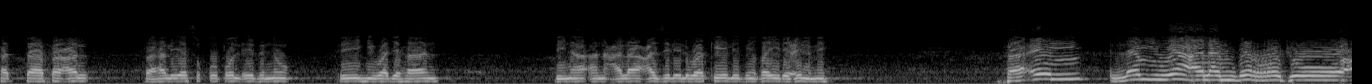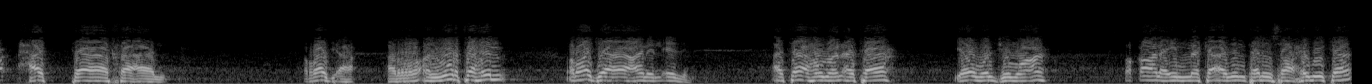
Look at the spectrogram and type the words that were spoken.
حتى فعل فهل يسقط الإذن فيه وجهان؟ بناء على عزل الوكيل بغير علمه. فإن لم يعلم بالرجوع حتى فعل. رجع. المرتهن رجع عن الإذن. أتاه من أتاه؟ يوم الجمعة فقال إنك أذنت لصاحبك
